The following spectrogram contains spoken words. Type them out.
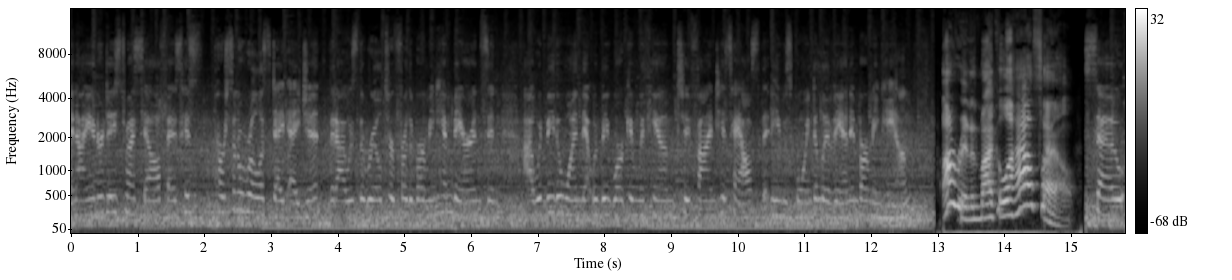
and I introduced myself as his personal real estate agent, that I was the realtor for the Birmingham Barons, and I would be the one that would be working with him to find his house that he was going to live in in Birmingham. I rented Michael a house out. So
